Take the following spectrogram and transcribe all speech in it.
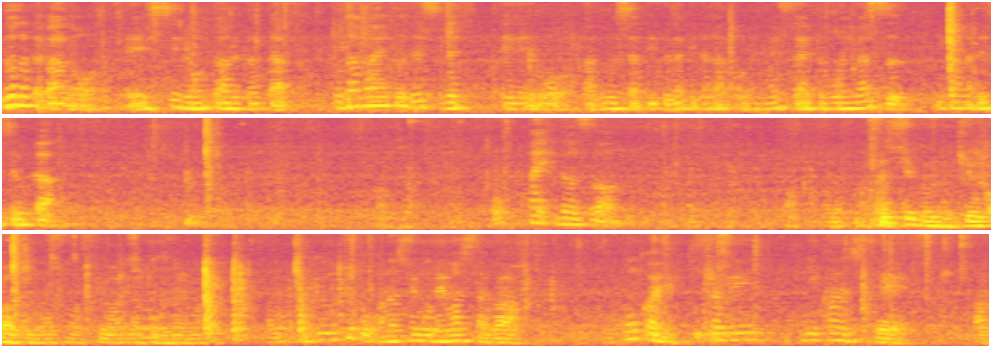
どなたかあの、えー、質疑応答ある方、お名前とですね、えー、をあのおっしゃっていただきながらお願いしたいと思います。いかがでしょうか？はい、どうぞ。朝日新聞の清川と申します。今日はありがとうございます。あの先ほどちょっとお話も出ましたが、今回の引き下げに関してあの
